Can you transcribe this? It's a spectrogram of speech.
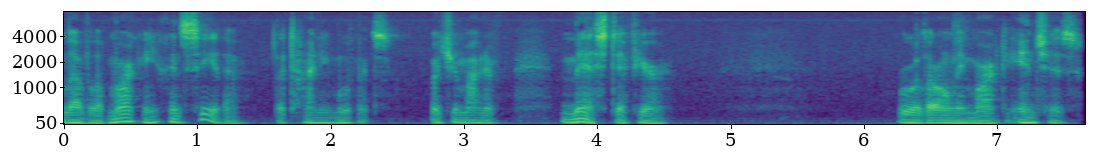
level of marking. You can see the, the tiny movements, which you might have missed if your ruler only marked inches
